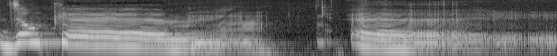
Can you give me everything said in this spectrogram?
Donc, euh, euh,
